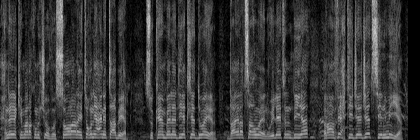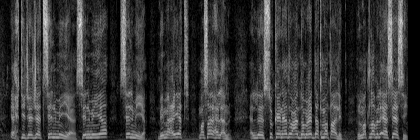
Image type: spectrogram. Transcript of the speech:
حنايا كما راكم تشوفوا الصورة راهي تغني عن التعبير. سكان بلدية ثلاث دوائر دائرة صغوان ولاية المدية راهم في احتجاجات سلمية. احتجاجات سلمية سلمية سلمية. بمعية مصالح الأمن. السكان هذو عندهم عدة مطالب. المطلب الأساسي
